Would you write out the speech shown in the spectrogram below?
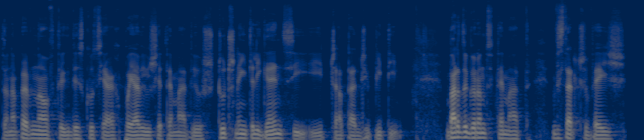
to na pewno w tych dyskusjach pojawił się temat już sztucznej inteligencji i czata GPT. Bardzo gorący temat. Wystarczy wejść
